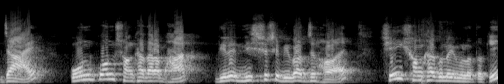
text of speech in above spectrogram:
যায়, কোন কোন সংখ্যা দ্বারা ভাগ দিলে নিঃশেষে বিভাজ্য হয়, সেই সংখ্যাগুলোই মূলত কি?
